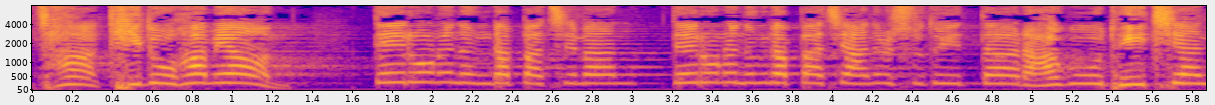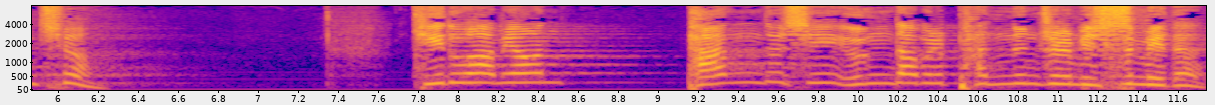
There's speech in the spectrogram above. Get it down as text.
자, 기도하면 때로는 응답받지만 때로는 응답받지 않을 수도 있다라고 돼 있지 않죠? 기도하면 반드시 응답을 받는 줄 믿습니다.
